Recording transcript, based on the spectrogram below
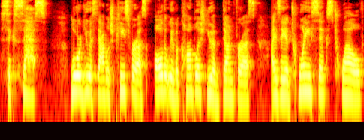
success. Lord, you establish peace for us. All that we have accomplished, you have done for us. Isaiah 26, 12.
